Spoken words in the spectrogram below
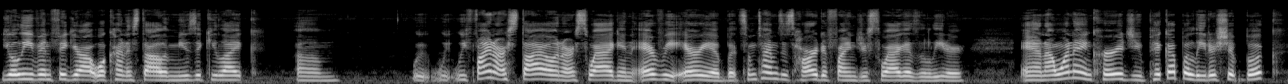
You'll even figure out what kind of style of music you like. Um, we, we, find our style and our swag in every area, but sometimes it's hard to find your swag as a leader. And I want to encourage you pick up a leadership book,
